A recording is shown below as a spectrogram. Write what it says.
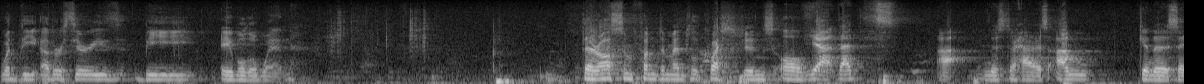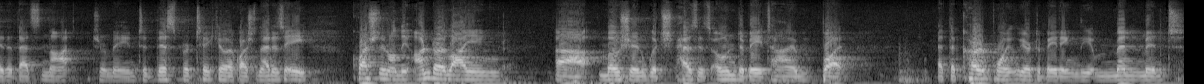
would the other series be able to win? There are some fundamental questions of Yeah, that's, uh, Mr. Harris, I'm gonna say that that's not germane to this particular question. That is a question on the underlying, uh, motion, which has its own debate time, but at the current point, we are debating the amendment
